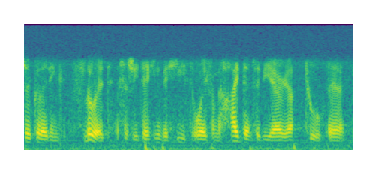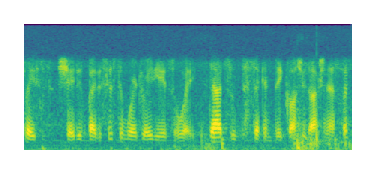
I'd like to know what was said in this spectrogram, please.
circulating fluid, essentially taking the heat away from the high density area to a place shaded by the system where it radiates away. That's the second big cost reduction aspect.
